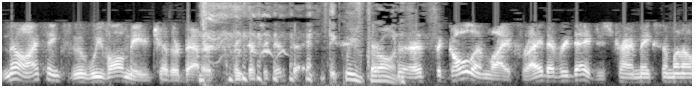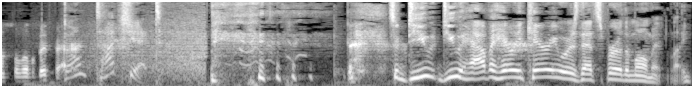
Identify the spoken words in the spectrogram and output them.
no, I think we've all made each other better. I think that's a good thing. I think we've grown. Uh, it's the goal in life, right? Every day, just try and make someone else a little bit better. Don't touch it. So do you do you have a Harry Caray, or is that spur of the moment? Like,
